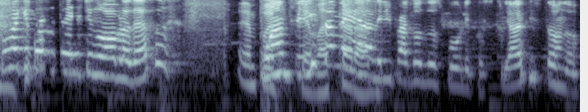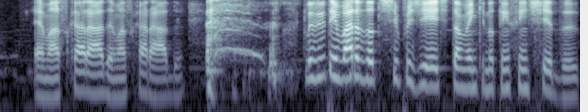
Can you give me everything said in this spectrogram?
Como é que pode ter et numa obra dessa? É One porque é Piece também era livre pra todos os públicos. E olha o que se tornou. É mascarado, é mascarado. Inclusive tem vários outros tipos de et também que não tem sentido.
